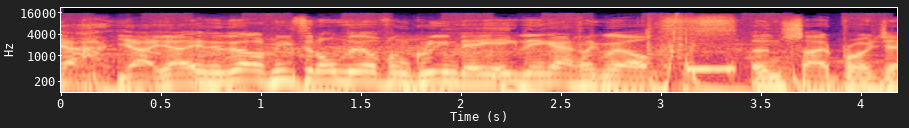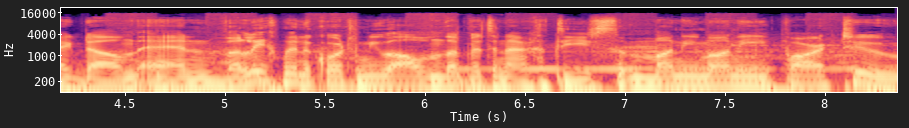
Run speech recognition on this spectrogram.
Ja, ja, ja, is het wel of niet een onderdeel van Green Day? Ik denk eigenlijk wel een side project dan. En wellicht binnenkort een nieuw album, dat werd erna geteased. Money Money Part 2.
